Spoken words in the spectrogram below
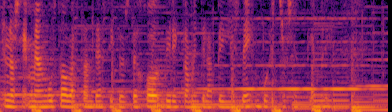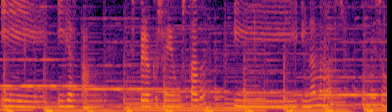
no sé, me han gustado bastante, así que os dejo directamente la playlist de vuestro septiembre. Y, y ya está. Espero que os haya gustado y, nada más. Un beso.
